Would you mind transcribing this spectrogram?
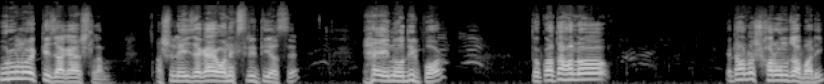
পুরনো একটি জায়গায় আসলাম। আসলে এই জায়গায় অনেক স্মৃতি আছে এই নদীর পর। তো কথা হলো এটা হলো সরঞ্জা বাড়ি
